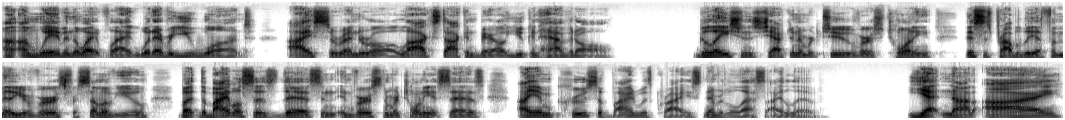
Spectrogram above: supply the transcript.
I'm waving the white flag. Whatever you want, I surrender all. Lock, stock, and barrel, you can have it all. Galatians chapter number 2, verse 20. This is probably a familiar verse for some of you, but the Bible says this in, in verse number 20 it says, I am crucified with Christ, nevertheless I live. Yet not I,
